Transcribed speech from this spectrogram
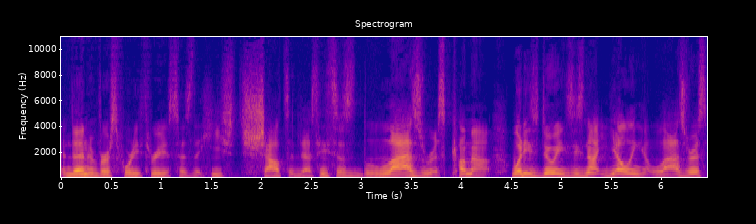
And then in verse 43, it says that he shouts at death. He says, Lazarus, come out. What he's doing is he's not yelling at Lazarus,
